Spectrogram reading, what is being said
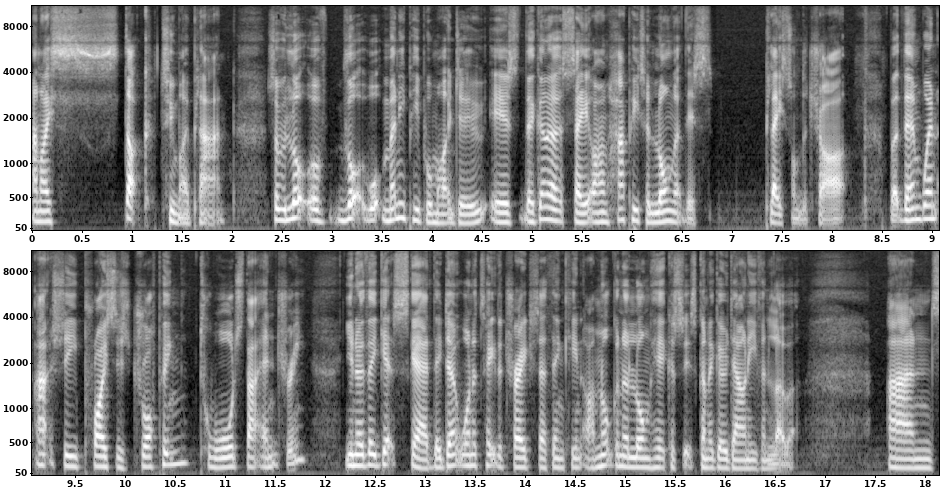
and I stuck to my plan. So a lot of lot, what many people might do is they're going to say, oh, I'm happy to long at this place on the chart. But then when actually price is dropping towards that entry, you know, they get scared. They don't want to take the trade because they're thinking, I'm not going to long here because it's going to go down even lower. And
